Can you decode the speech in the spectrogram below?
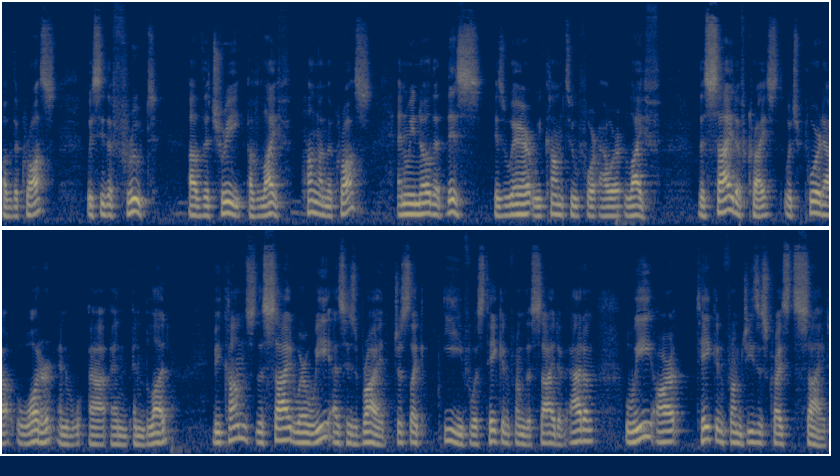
of the cross. We see the fruit of the tree of life hung on the cross, and we know that this is where we come to for our life the side of Christ, which poured out water and, uh, and, and blood, becomes the side where we, as his bride, just like Eve was taken from the side of Adam, we are taken from Jesus Christ's side.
